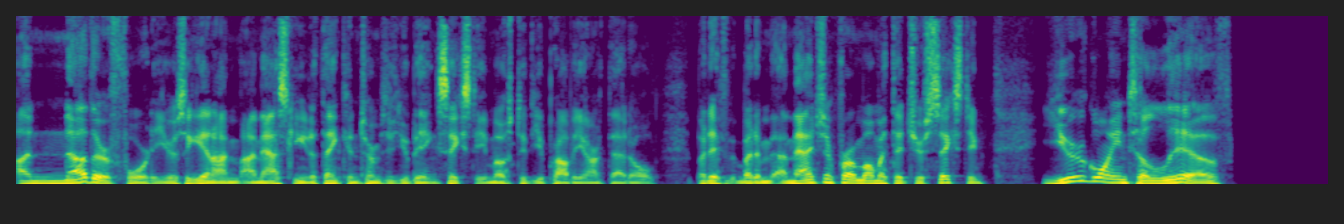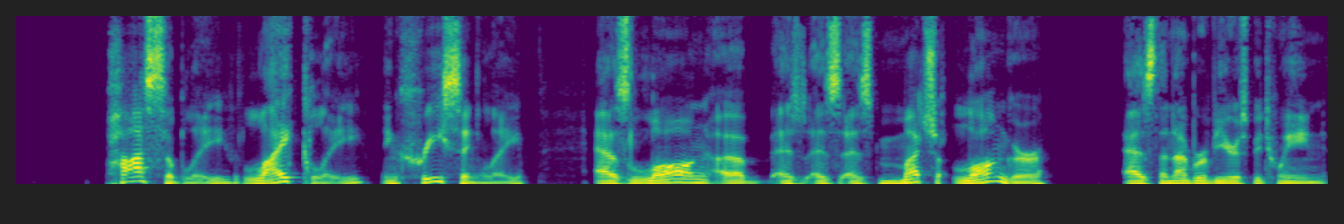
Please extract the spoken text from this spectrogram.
another 40 years. Again, I'm, I'm asking you to think in terms of you being 60. Most of you probably aren't that old. But if but imagine for a moment that you're 60, you're going to live possibly, likely, increasingly as long uh, as as as much longer as the number of years between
